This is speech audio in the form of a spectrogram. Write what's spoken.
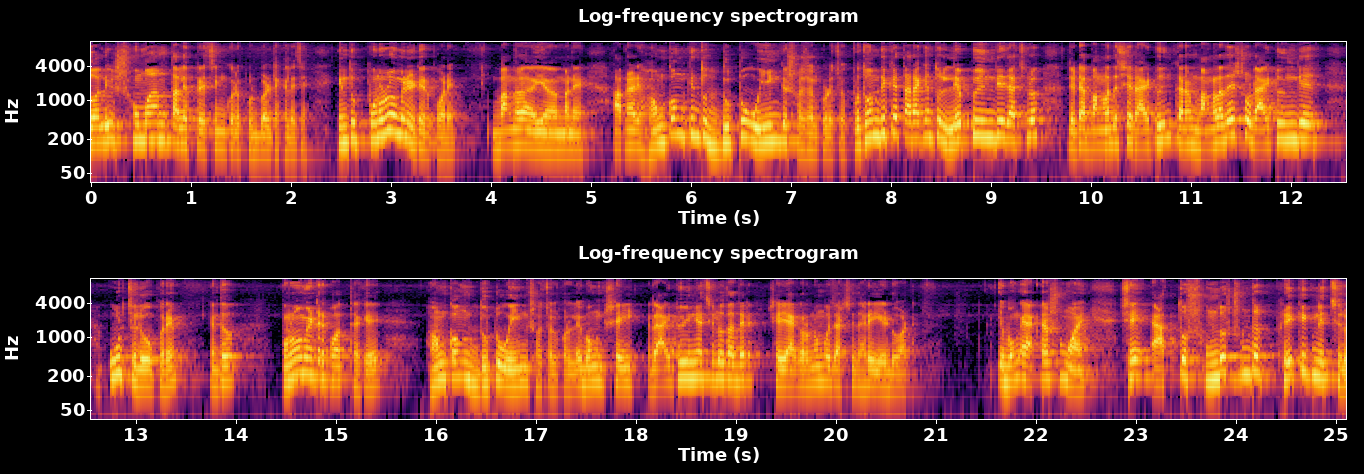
দলই সমান তালে প্রেসিং করে ফুটবলটা খেলেছে। কিন্তু পনেরো মিনিটের পরে বাংলা ইয়া, মানে আপনার হংকং কিন্তু দুটো উইংকে সচল করেছে। প্রথম দিকে তারা কিন্তু লেফট উইং দিয়ে যাচ্ছিল যেটা বাংলাদেশের রাইট উইং কারণ বাংলাদেশ ও রাইট উইং দিয়ে উঠছিল উপরে। কিন্তু পনেরো মিনিটের পর থেকে হংকং দুটো উইং সচল করল এবং সেই রাইট উইংয়ে ছিল তাদের সেই এগারো নম্বর জার্সিধারী এডওয়ার্ড। এবং একটা সময় সে এত সুন্দর সুন্দর ফ্রি কিক নিচ্ছিল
